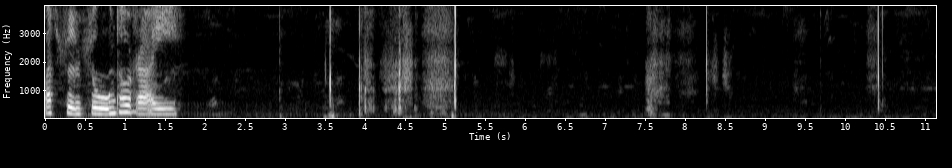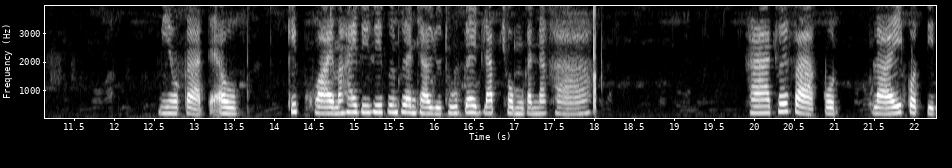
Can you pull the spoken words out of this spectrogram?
วัดส่วนสูงเท่าไหร่ มีโอกาสได้เอาคลิปควายมาให้พี่ๆเพื่อนๆ ชาว YouTube ได้รับชมกันนะคะ ค่ะช่วยฝากกดไลค์กดติด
